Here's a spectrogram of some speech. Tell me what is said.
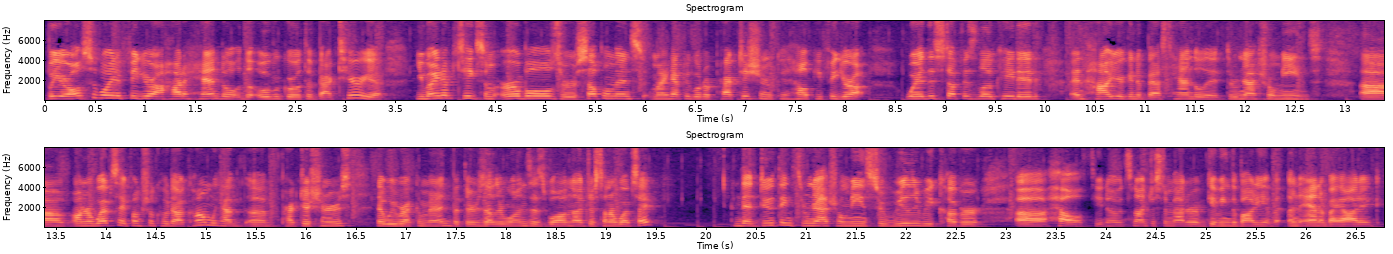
but you're also going to figure out how to handle the overgrowth of bacteria. You might have to take some herbals or supplements, might have to go to a practitioner who can help you figure out where this stuff is located, and how you're going to best handle it through natural means. Uh, on our website, functionalco.com, we have um, practitioners that we recommend, but there's other ones as well, not just on our website that do things through natural means to really recover uh, health. You know, it's not just a matter of giving the body an antibiotic,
